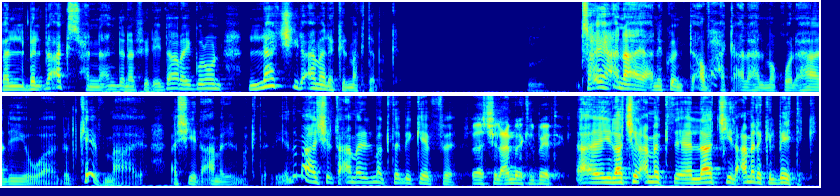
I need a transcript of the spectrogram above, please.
بل بل بالعكس إحنا عندنا في الإدارة يقولون لا تشيل عملك لمكتبك صحيح أنا يعني كنت أضحك على هالمقولة هذه وقلت كيف ما أشيل عملي المكتبي؟ إذا ما شلت عملي المكتبي كيف؟ لا تشيل عملك لبيتك. آه، لا تشيل عملك لا تشيل عملك لبيتك.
